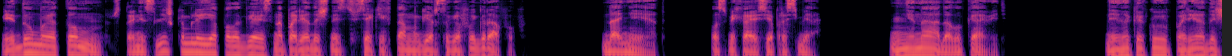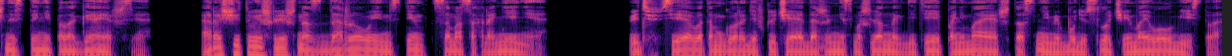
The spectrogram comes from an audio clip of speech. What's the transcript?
и думаю о том, что не слишком ли я полагаюсь на порядочность всяких там герцогов и графов. Да нет, усмехаюсь я про себя. Не надо лукавить. Ни на какую порядочность ты не полагаешься, а рассчитываешь лишь на здоровый инстинкт самосохранения. Ведь все в этом городе, включая даже несмышленных детей, понимают, что с ними будет в случае моего убийства.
